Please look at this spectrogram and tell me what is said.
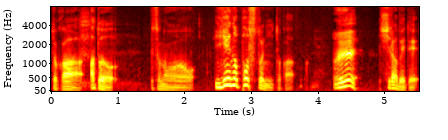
とか、あと、その、家のポストにとかえ？ー調べて、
